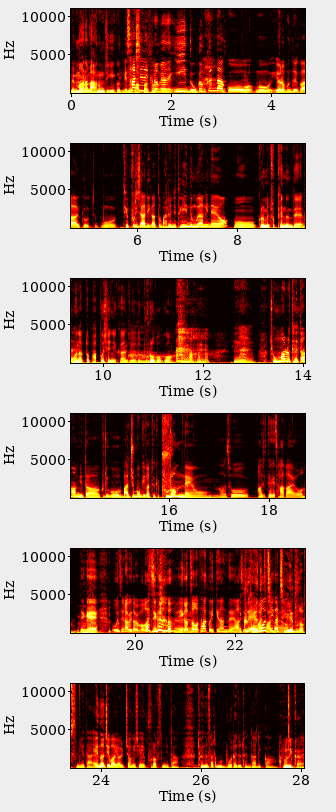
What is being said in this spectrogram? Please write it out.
웬만하면 안 움직이거든요. 사실 바빠서. 그러면 네. 이 녹음 끝나고 뭐 여러분들과 그뭐 뒤풀이 자리가 또 마련이 돼 있는 모양이네요. 어 그러면 좋겠는데 네. 워낙 또 바쁘시니까 저희도 물어보고 네, 네. 예. 정말로 대단합니다. 그리고 마주보기가 되게 부럽네요. 음. 아, 저 아직 되게 작아요. 되게 오지랖이 넓어가지고 네. 이것저것 하고 있긴 한데 아직 그 정말 에너지가 작아요. 제일 부럽습니다. 에너지와 열정이 제일 부럽습니다. 되는 사람은 뭘 해도 된다니까. 그러니까요.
